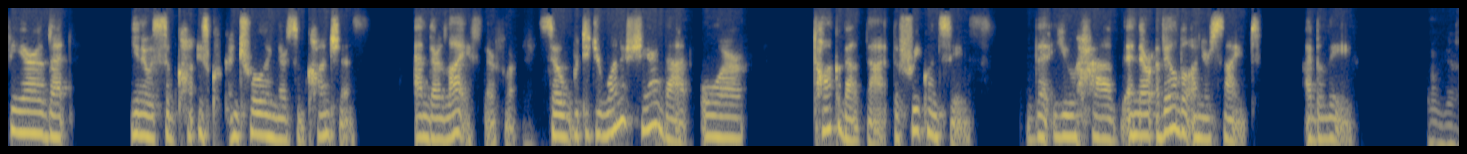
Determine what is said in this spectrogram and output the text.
fear that, you know, is, subcon- is controlling their subconscious and their life, therefore. So, did you want to share that or talk about that, the frequencies that you have, and they're available on your site, I believe. Oh yeah.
